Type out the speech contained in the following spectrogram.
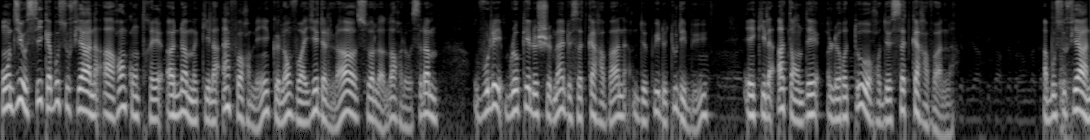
On dit aussi qu'Abu Sufyan a rencontré un homme qui l'a informé que l'envoyé d'Allah voulait bloquer le chemin de cette caravane depuis le tout début et qu'il attendait le retour de cette caravane. Abu Sufyan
